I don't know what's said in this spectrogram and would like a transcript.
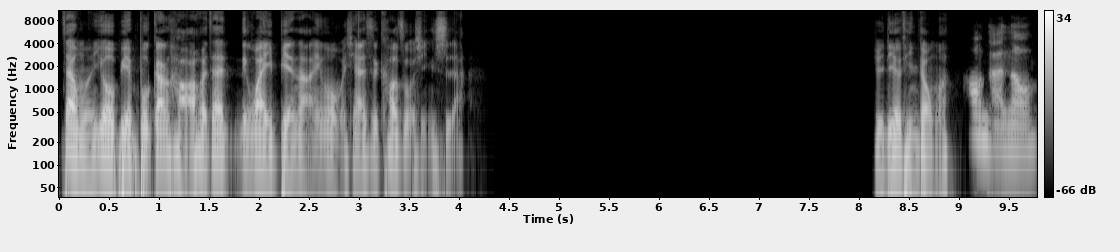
在我们右边不刚好，而会在另外一边啊，因为我们现在是靠左行驶啊。举例有听懂吗？好难哦，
